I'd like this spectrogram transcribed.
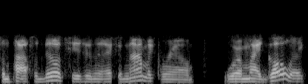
some possibilities in the economic realm. Where Mike Golic,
